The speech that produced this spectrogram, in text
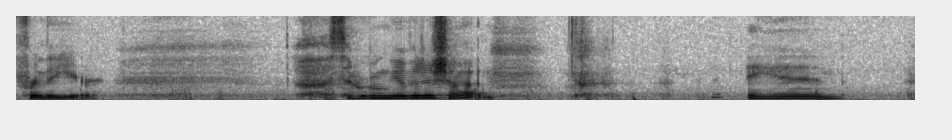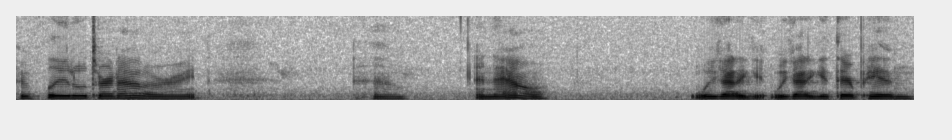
for the year. So we're gonna give it a shot, and hopefully it'll turn out all right. Um, and now we gotta get we gotta get their pen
